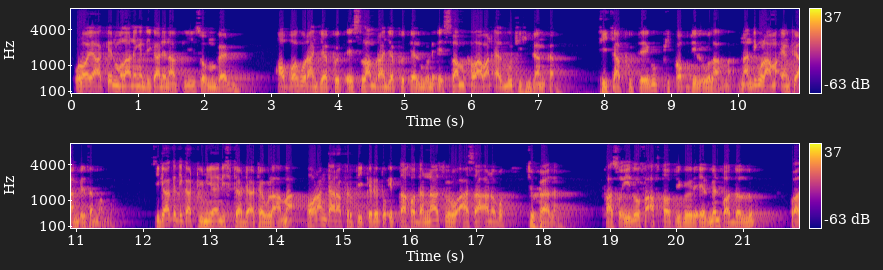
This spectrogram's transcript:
kalau yakin melani ngendikane Nabi somben apa ku ranjabut Islam, ranjabut ilmu Islam kelawan ilmu dihilangkan dicabute itu dil ulama. Nanti ulama yang diambil sama Allah. Jika ketika dunia ini sudah ada ada ulama, orang cara berpikir itu ittakhadanna suruh asa apa juhalan. Fasu itu fa'afta bi ilmin fadallu wa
